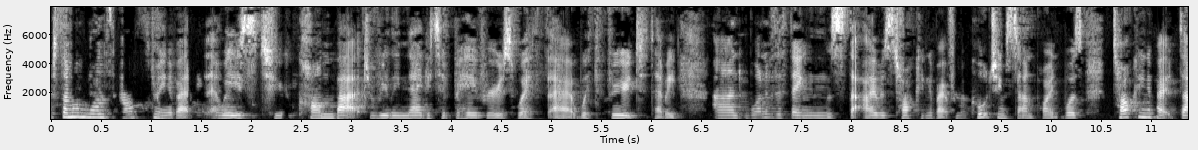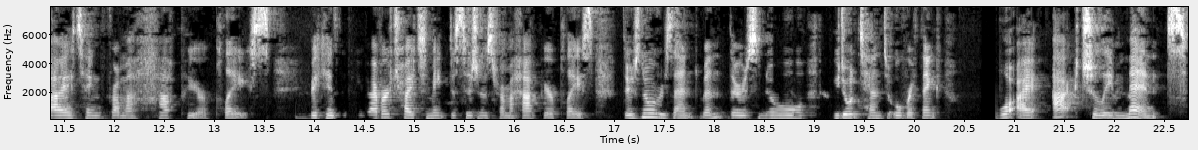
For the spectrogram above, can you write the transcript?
Someone once asked me about ways to combat really negative behaviors with uh, with food, Debbie. And one of the things that I was talking about from a coaching standpoint was talking about dieting from a happier place. Mm. Because if you've ever tried to make decisions from a happier place, there's no resentment. There's no you don't tend to overthink. What I actually meant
